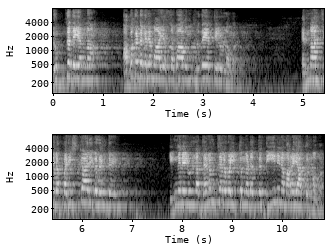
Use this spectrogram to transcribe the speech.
ലുബ്ധതയെന്ന അപകടകരമായ സ്വഭാവം ഹൃദയത്തിലുള്ളവർ. എന്നാൽ ചില പരിഷ്കാരികളുണ്ട്. ഇങ്ങനെയുള്ള ധനം ചെലവഴിക്കുന്നിടത്ത് ദീനിനെ മറയാക്കുന്നവർ.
